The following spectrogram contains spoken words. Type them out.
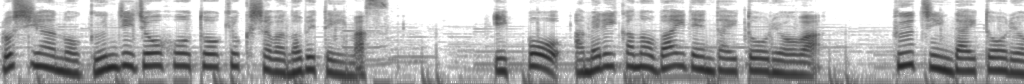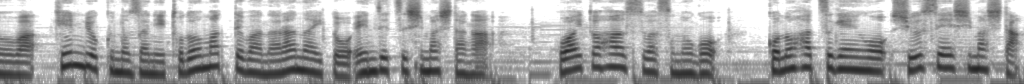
ロシアの軍事情報当局者は述べています。一方アメリカのバイデン大統領はプーチン大統領は権力の座にとどまってはならないと演説しましたがホワイトハウスはその後この発言を修正しました。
